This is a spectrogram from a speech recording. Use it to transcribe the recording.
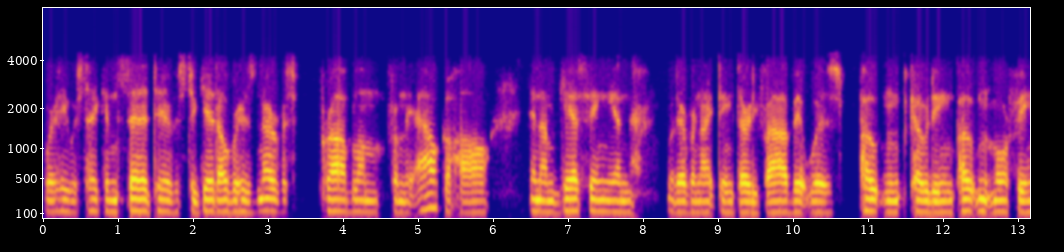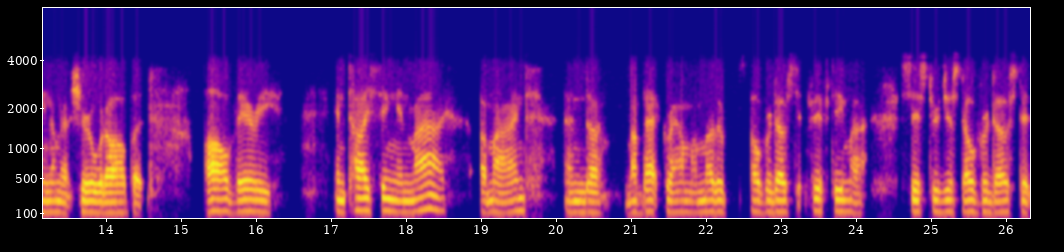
where he was taking sedatives to get over his nervous problem from the alcohol. And I'm guessing in whatever 1935 it was potent codeine, potent morphine, I'm not sure what all, but all very enticing in my uh, mind and uh, my background. My mother overdosed at 50, my sister just overdosed at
